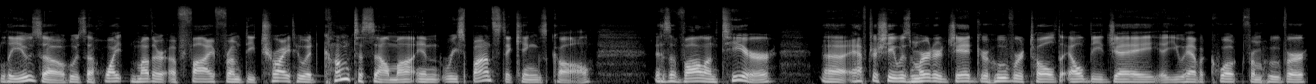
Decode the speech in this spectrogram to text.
Liuzzo, who's a white mother of five from Detroit who had come to Selma in response to King's call as a volunteer. Uh, after she was murdered, J. Edgar Hoover told LBJ, uh, you have a quote from Hoover,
